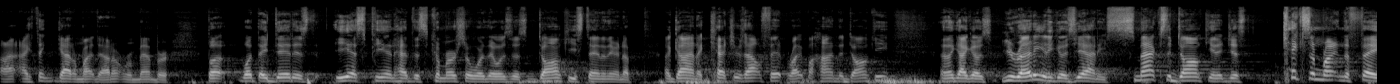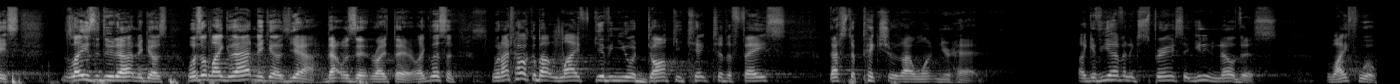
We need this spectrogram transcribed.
I, think got them right there. I don't remember. But what they did is ESPN had this commercial where there was this donkey standing there and a, a guy in a catcher's outfit right behind the donkey. And the guy goes, You ready? And he goes, Yeah. And he smacks the donkey and it just kicks him right in the face, lays the dude out, and he goes, Was it like that? And he goes, Yeah, that was it right there. Like, listen, when I talk about life giving you a donkey kick to the face, that's the picture that I want in your head. Like, if you haven't experienced it, you need to know this life will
